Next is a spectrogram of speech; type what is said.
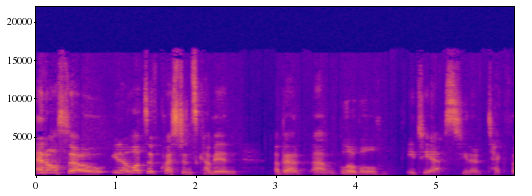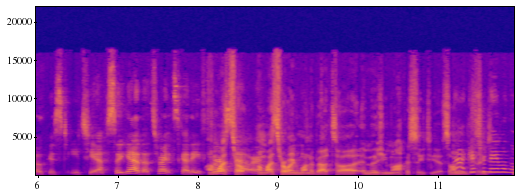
and also you know lots of questions come in about um, global ETFs, you know, tech-focused ETFs. So yeah, that's right, Scotty. First I might throw, hour. I might throw in one about uh, emerging markets ETFs. I'm yeah, get your name on the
